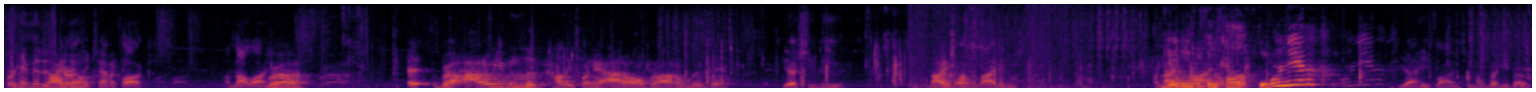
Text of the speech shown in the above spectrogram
For him, it is No, currently 10 o'clock. I'm not lying. Bro. Eh, bro, I don't even live California at all, bro. I don't live there. Yes, you do. No, I Don't don't. fucking lie to me. I'm You not don't live in lying. California? Yeah, he's lying to me, but he does.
